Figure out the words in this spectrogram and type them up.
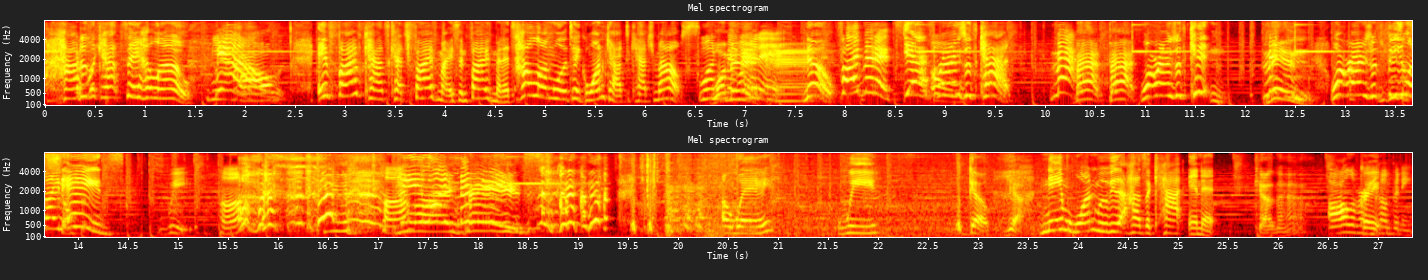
How does a cat say hello? Meow. If five cats catch five mice in five minutes, how long will it take one cat to catch a mouse? One, One minute. minute. No. Five minutes. Yes, Oh. rhymes with cat. Mat. Bat, bat. What rhymes with kitten? Min. What rhymes with feline AIDS? Wait, huh? Feline mates. Away we go. Yeah. Name one movie that has a cat in it. Cat in the Hat. Oliver Great. and Company.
